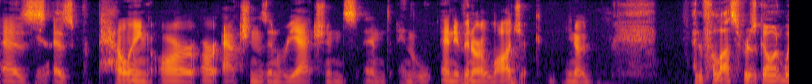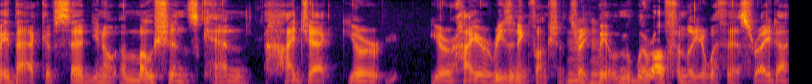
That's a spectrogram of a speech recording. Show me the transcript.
as yes. as propelling our our actions and reactions and and and even our logic you know and philosophers going way back have said, you know, emotions can hijack your your higher reasoning functions, right? Mm-hmm. We, are all familiar with this, right? Uh,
